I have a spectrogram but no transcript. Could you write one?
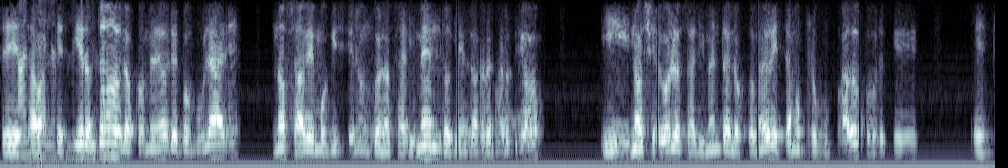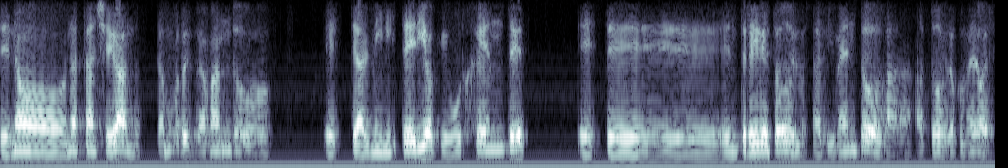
Se desabastecieron todos los comedores populares, no sabemos qué hicieron con los alimentos, quién los repartió y no llegó los alimentos de los comedores estamos preocupados porque este, no, no están llegando. Estamos reclamando este, al ministerio que urgente este, entregue todos los alimentos a todos los comedores.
